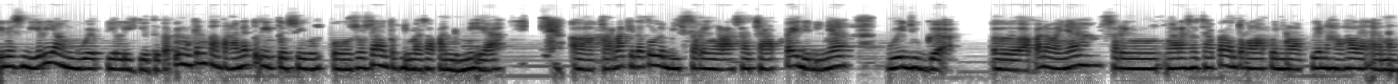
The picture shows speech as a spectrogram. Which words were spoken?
ini sendiri yang gue pilih gitu. Tapi mungkin tantangannya tuh itu sih khususnya untuk di masa pandemi ya. Uh, karena kita tuh lebih sering ngerasa capek jadinya gue juga uh, apa namanya sering ngerasa capek untuk ngelakuin ngelakuin hal-hal yang emang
